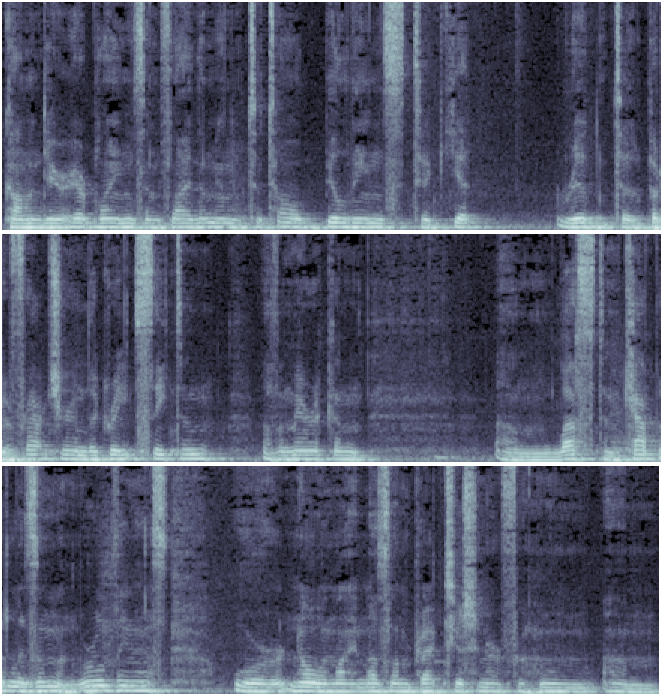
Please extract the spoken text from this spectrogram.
commandeer airplanes and fly them into tall buildings to get rid, to put a fracture in the great Satan of American um, lust and capitalism and worldliness? Or no, am I a Muslim practitioner for whom um,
